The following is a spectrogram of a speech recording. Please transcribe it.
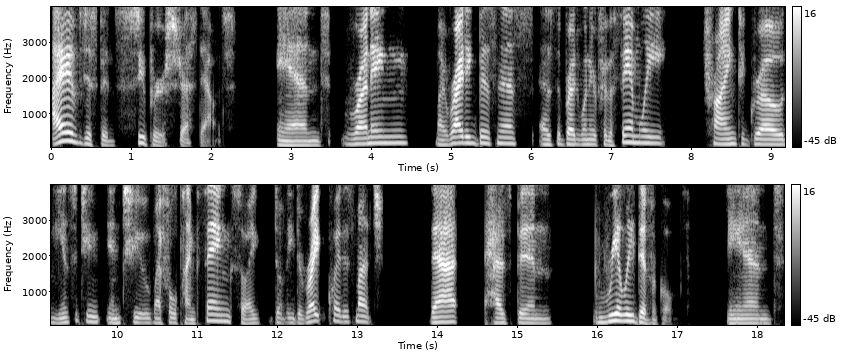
I have just been super stressed out and running my writing business as the breadwinner for the family, trying to grow the Institute into my full time thing. So I don't need to write quite as much. That has been really difficult. And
